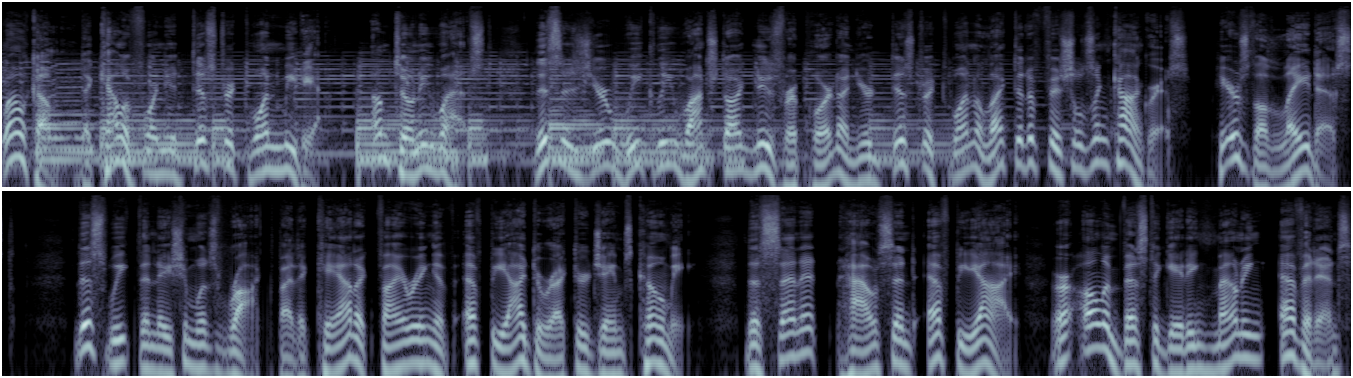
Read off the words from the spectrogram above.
Welcome to California District 1 Media. I'm Tony West. This is your weekly Watchdog News Report on your District 1 elected officials in Congress. Here's the latest. This week, the nation was rocked by the chaotic firing of FBI Director James Comey. The Senate, House, and FBI are all investigating mounting evidence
